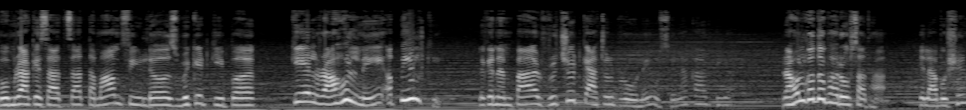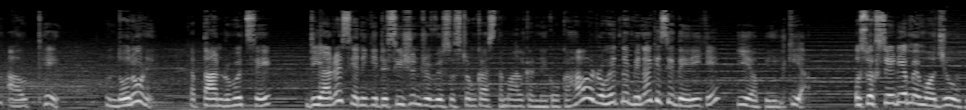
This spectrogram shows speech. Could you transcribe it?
बुमराह के साथ साथ तमाम फील्डर्स विकेट कीपर के राहुल ने अपील की, लेकिन एम्पायर रिचर्ड कैटल ब्रो ने उसे नकार दिया। राहुल को तो भरोसा था कि लाबुशेन आउट थे। उन दोनों ने कप्तान रोहित से डीआरएस यानी कि डिसीज़न रिव्यू सिस्टम का इस्तेमाल करने को कहा और रोहित ने बिना किसी देरी के ये अपील किया। उस वक्त स्टेडियम में मौजूद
